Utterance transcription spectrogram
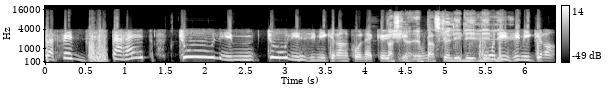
ça fait disparaître tous les tous les immigrants qu'on accueille Parce chez que- nous. parce que les- les- sont les- des immigrants.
